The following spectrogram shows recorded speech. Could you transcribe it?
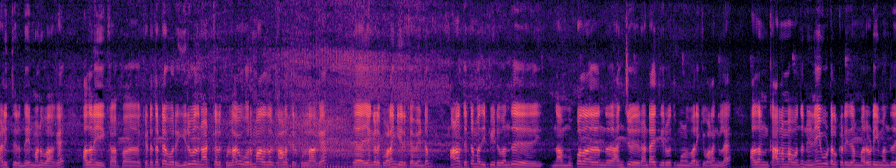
அளித்திருந்தேன் மனுவாக. அதனை க கிட்டத்தட்ட ஒரு இருபது நாட்களுக்குள்ளாக ஒரு மாத காலத்திற்குள்ளாக எங்களுக்கு வழங்கி இருக்க வேண்டும். ஆனால் திட்ட மதிப்பீடு வந்து நான் முப்பதாம் அஞ்சு ரெண்டாயிரத்தி இருபத்தி மூணு வரைக்கும் வழங்கலை. அதன் காரணமாக வந்து நினைவூட்டல் கடிதம் மறுபடியும் வந்து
